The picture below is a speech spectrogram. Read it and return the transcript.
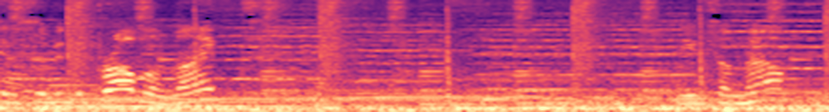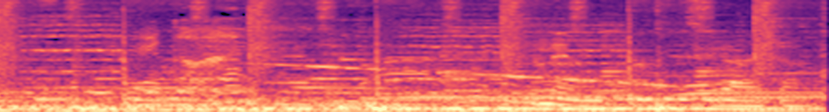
Seems to be the problem, right? Need some help? There you go. Ano yun? Disgrasya.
